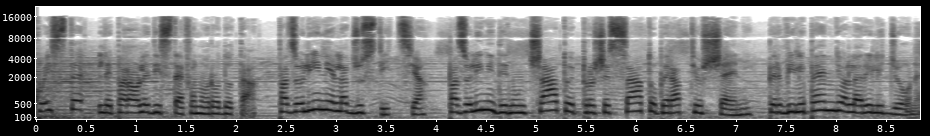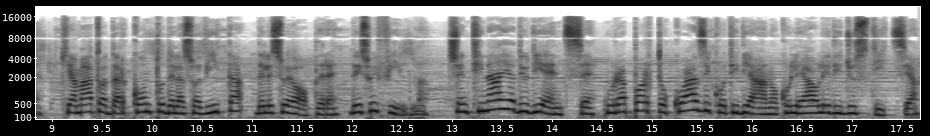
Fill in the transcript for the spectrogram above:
Queste le parole di Stefano Rodotà. Pasolini e la giustizia. Pasolini denunciato e processato per atti osceni, per vilipendio alla religione, chiamato a dar conto della sua vita, delle sue opere, dei suoi film. Centinaia di udienze, un rapporto quasi quotidiano con le aule di giustizia,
